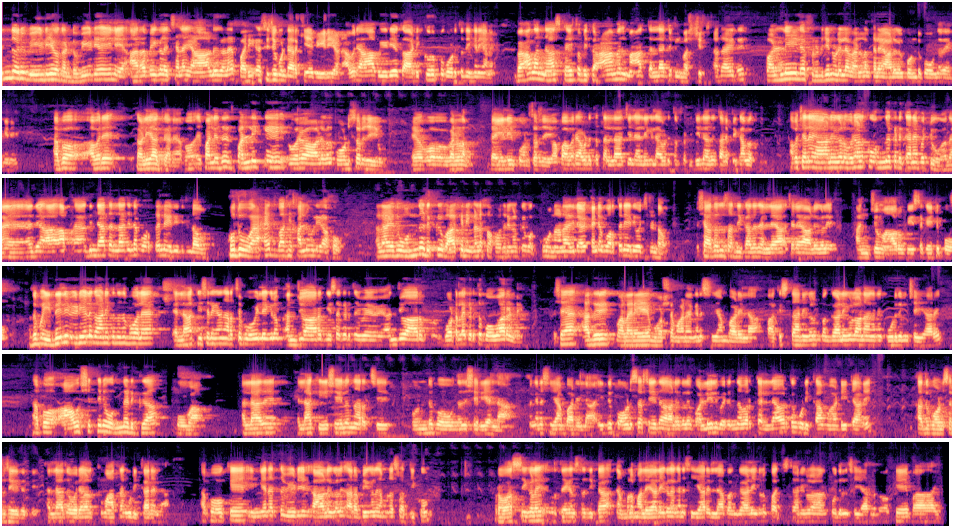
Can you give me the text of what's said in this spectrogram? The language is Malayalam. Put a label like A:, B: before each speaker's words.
A: ഇന്നൊരു വീഡിയോ കണ്ടു. വീഡിയോയിൽ അറബികളെ ചില ആളുകളെ പരിഹസിച്ചുകൊണ്ട് ഇറക്കിയ വീഡിയോ ആണ് അവർ ആ വീഡിയോക്ക് അടിക്കുറിപ്പ് കൊടുത്തത് ഇങ്ങനെയാണ്. മസ്ജിദ്. അതായത് പള്ളിയിലെ ഫ്രിഡ്ജിനുള്ളിലെ വെള്ളം ചില ആളുകൾ കൊണ്ടുപോകുന്നത് എങ്ങനെ? അപ്പോൾ അവർ കളിയാക്കുകയാണ്. അപ്പോൾ പള്ളി ഇത് പള്ളിക്ക് ഓരോ ആളുകൾ സ്പോൺസർ ചെയ്യും. വെള്ളം ഡെയിലി സ്പോൺസർ ചെയ്യും. അപ്പോൾ അവർ അവിടുത്തെ തല്ലാച്ചിൽ അല്ലെങ്കിൽ അവിടുത്തെ ഫ്രിഡ്ജിൽ അത് തണുപ്പിക്കാൻ വെക്കും. അപ്പൊ ചില ആളുകൾ ഒരാൾക്ക് ഒന്നൊക്കെ എടുക്കാനേ പറ്റൂ. അതായത് അതിന്റെ അകത്ത് തല്ലാജിന്റെ പുറത്ത് തന്നെ എഴുതിയിട്ടുണ്ടാവും. അതായത് ഒന്നെടുക്ക് ബാക്കി നിങ്ങളുടെ സഹോദരങ്ങൾക്ക് വെക്കൂ എന്നാണ് അതിൽ അതിന്റെ പുറത്ത് തന്നെ എഴുതി വെച്ചിട്ടുണ്ടാവും. പക്ഷെ അതൊന്നും ശ്രദ്ധിക്കാതെ ചില ചില ആളുകൾ അഞ്ചും ആറും പീസൊക്കെ ആയിട്ട് പോകും അതിപ്പോ ഇതിൽ വീഡിയോയിൽ കാണിക്കുന്നത് പോലെ എല്ലാ കീശയിലും ഇങ്ങനെ നിറച്ച് പോയില്ലെങ്കിലും അഞ്ചും ആറും പീസൊക്കെ എടുത്ത് അഞ്ചും ആറും ബോട്ടിലൊക്കെ എടുത്ത് പോവാറുണ്ട്. പക്ഷെ അത് വളരെ മോശമാണ്. അങ്ങനെ ചെയ്യാൻ പാടില്ല. പാകിസ്ഥാനികളും ബംഗാളികളുമാണ് അങ്ങനെ കൂടുതലും ചെയ്യാറ്. അപ്പോൾ ആവശ്യത്തിന് ഒന്നെടുക്കുക പോവുക. അല്ലാതെ എല്ലാ കീശയിലും നിറച്ച് കൊണ്ടുപോകുന്നത് ശരിയല്ല. അങ്ങനെ ചെയ്യാൻ പാടില്ല. ഇത് സ്പോൺസർ ചെയ്ത ആളുകൾ പള്ളിയിൽ വരുന്നവർക്ക് എല്ലാവർക്കും കുടിക്കാൻ വേണ്ടിയിട്ടാണ് അത് സ്പോൺസർ ചെയ്തത്. അല്ലാതെ ഒരാൾക്ക് മാത്രം കുടിക്കാനല്ല. അപ്പോൾ ഓക്കെ ഇങ്ങനത്തെ വീഡിയോ ആളുകൾ അറബികൾ നമ്മൾ ശ്രദ്ധിക്കും. പ്രവാസികളെ പ്രത്യേകം ശ്രദ്ധിക്കുക. നമ്മൾ മലയാളികൾ അങ്ങനെ ചെയ്യാറില്ല. ബംഗാളികളും പാകിസ്ഥാനികളുമാണ് കൂടുതൽ ചെയ്യാറുള്ളത്. Okay bye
